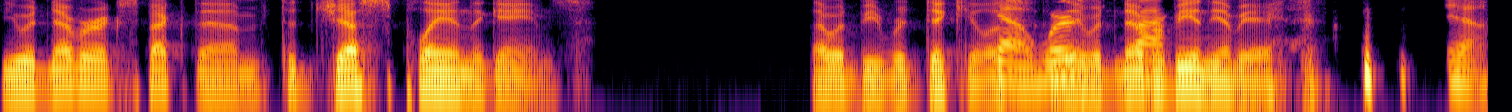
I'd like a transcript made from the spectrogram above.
you would never expect them to just play in the games. That would be ridiculous. Yeah, they would never be in the NBA. yeah.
